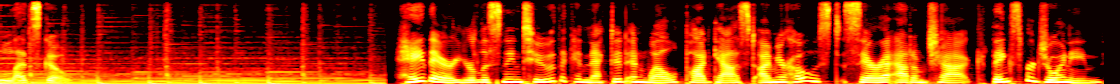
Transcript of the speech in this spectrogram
Let's go. Hey there, you're listening to the Connected and Well podcast. I'm your host, Sarah Adamchak. Thanks for joining.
